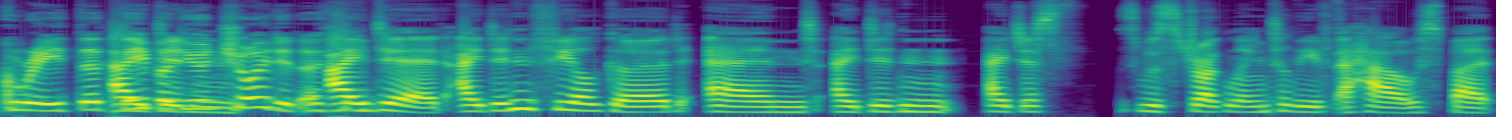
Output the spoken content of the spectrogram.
great that day, but you enjoyed it. I, think. I did. I didn't feel good, and I didn't. I just was struggling to leave the house, but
